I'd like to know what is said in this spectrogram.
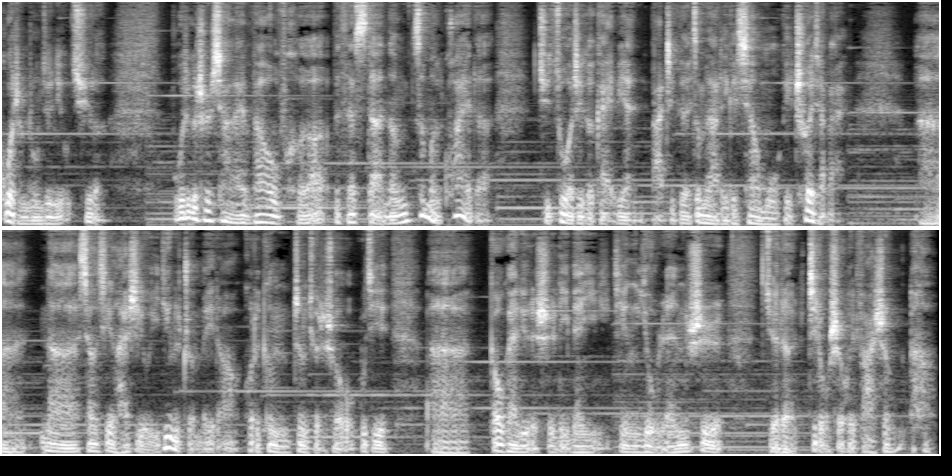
过程中就扭曲了。不过这个事儿下来，Valve 和 Bethesda 能这么快的去做这个改变，把这个这么大的一个项目给撤下来。呃，那相信还是有一定的准备的啊，或者更正确的说，我估计，呃，高概率的是里面已经有人是觉得这种事会发生啊。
